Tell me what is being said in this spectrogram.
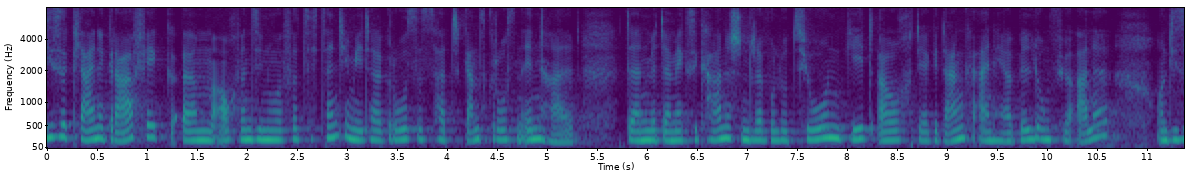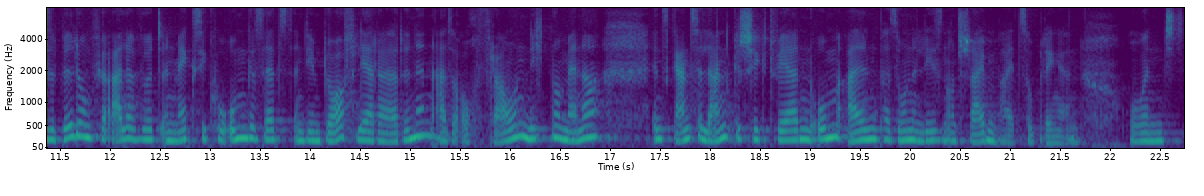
diese kleine Grafik, ähm, auch wenn sie nur 40 Zentimeter groß ist, hat ganz großen Inhalt. Denn mit der mexikanischen Revolution geht auch der Gedanke einher, Bildung für alle. Und diese Bildung für alle wird in Mexiko umgesetzt, indem Dorflehrerinnen, also auch Frauen, nicht nur Männer, ins ganze Land geschickt werden, um allen Personen Lesen und Schreiben beizubringen. Und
